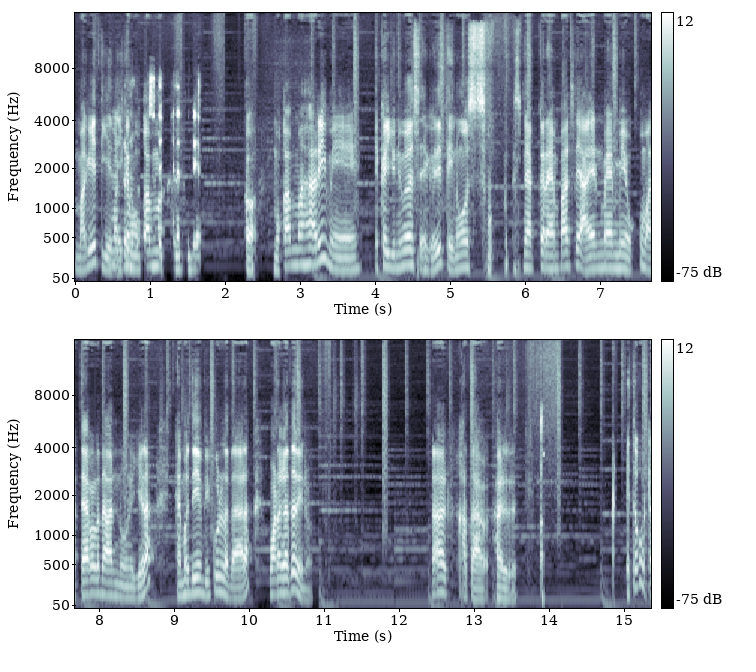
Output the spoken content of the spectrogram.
මගේ තියෙන එක මොකක්ම මොකක්ම හරි මේ එක යුනිවර්ස් එකදි තෙනෝස් ස්නැප් කරෑන් පස්සේ අයන්මෑන් මේ ඔක්කො මතරල දාන්න ඕන කියලා හැමදේ විකුල්ල දාලා වනගත වෙනවා කතාව. හරිද? එතකොට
